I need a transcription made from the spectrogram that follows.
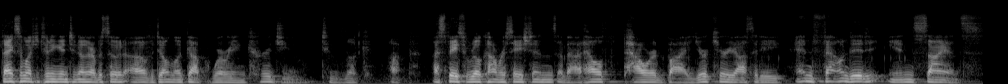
thanks so much for tuning in to another episode of Don't Look Up, where we encourage you to look up. A space for real conversations about health, powered by your curiosity and founded in science.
